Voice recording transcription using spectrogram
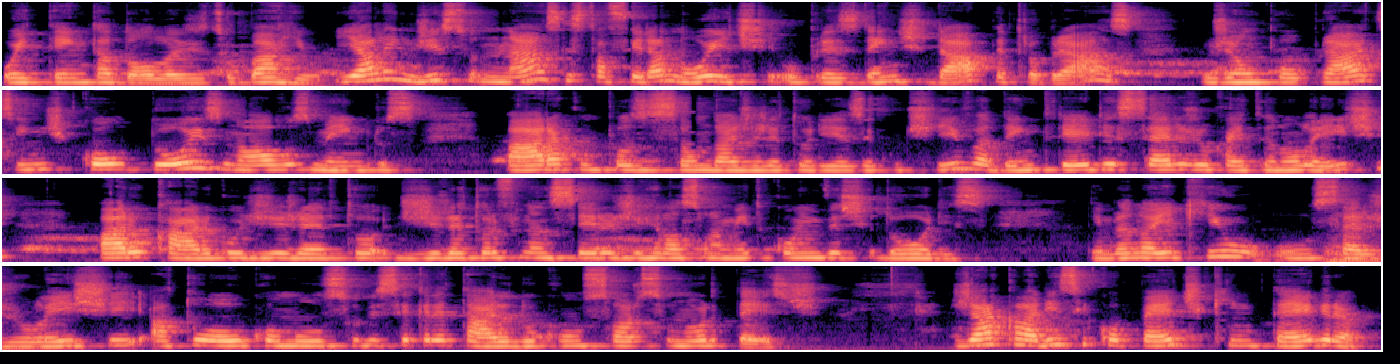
80 dólares do barril. E além disso, na sexta-feira à noite, o presidente da Petrobras, o Jean Paul Prats, indicou dois novos membros para a composição da diretoria executiva, dentre eles Sérgio Caetano Leite, para o cargo de diretor, de diretor financeiro de relacionamento com investidores. Lembrando aí que o, o Sérgio Leite atuou como subsecretário do Consórcio Nordeste. Já Clarice Copete, que integra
